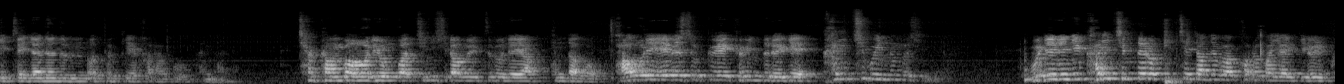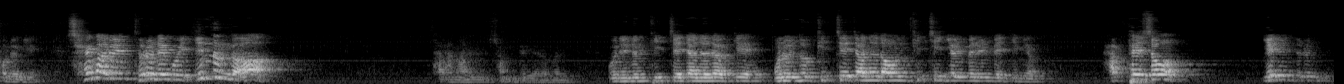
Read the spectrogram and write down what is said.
빛의 자녀들은 어떻게 하라고 한다요 착함과 어려움과 진실함을 드러내야 한다고 바울이 에베소 교회 교인들에게 가르치고 있는 것입니다. 우리는 이 가르침대로 빛의 자녀가 걸어가야 할 길을 걸으며 생활을 드러내고 있는가? 사랑하는 성도 여러분, 우리는 빛의 자녀답게 오늘도 빛의 자녀다운 빛의 열매를 맺으며 앞에서 얘네들은 그것과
